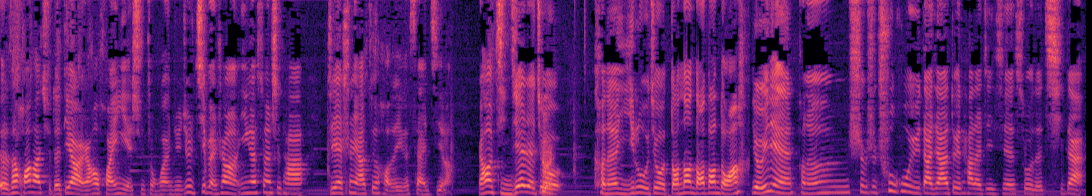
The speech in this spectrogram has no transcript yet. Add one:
呃，他环法取得第二，然后环意也是总冠军，就是基本上应该算是他职业生涯最好的一个赛季了。然后紧接着就可能一路就咚咚咚咚咚，有一点可能是不是出乎于大家对他的这些所有的期待？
